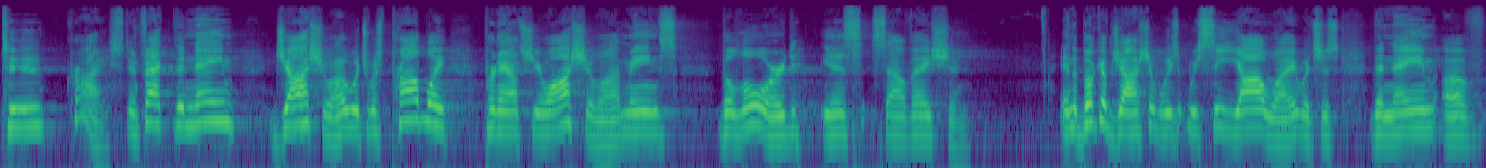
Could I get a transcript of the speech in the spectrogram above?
to Christ. In fact, the name Joshua, which was probably pronounced Joshua, means the Lord is salvation. In the book of Joshua, we, we see Yahweh, which is the name of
